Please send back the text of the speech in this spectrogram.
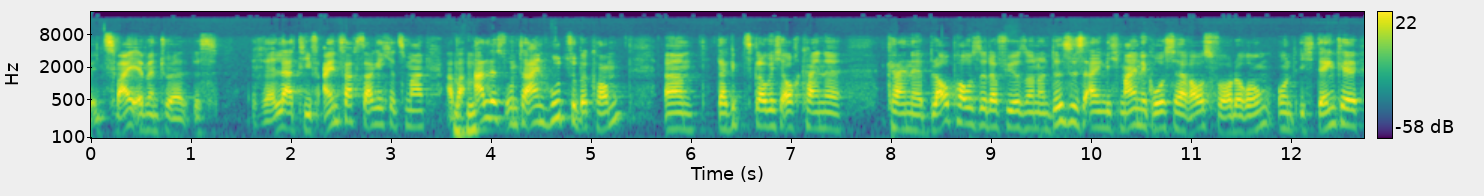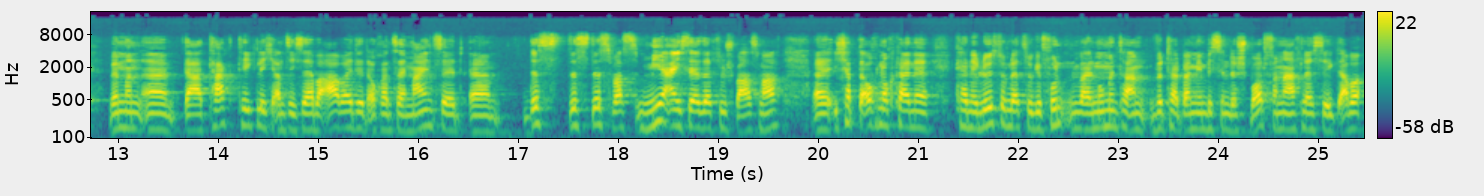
in zwei eventuell ist relativ einfach, sage ich jetzt mal, aber mhm. alles unter einen Hut zu bekommen, ähm, da gibt es, glaube ich, auch keine, keine Blaupause dafür, sondern das ist eigentlich meine große Herausforderung. Und ich denke, wenn man äh, da tagtäglich an sich selber arbeitet, auch an seinem Mindset, äh, das, das, das, was mir eigentlich sehr, sehr viel Spaß macht. Äh, ich habe da auch noch keine, keine Lösung dazu gefunden, weil momentan wird halt bei mir ein bisschen der Sport vernachlässigt. Aber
